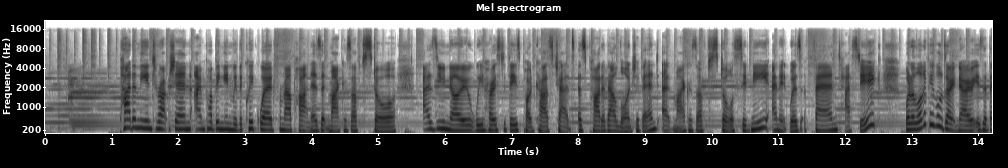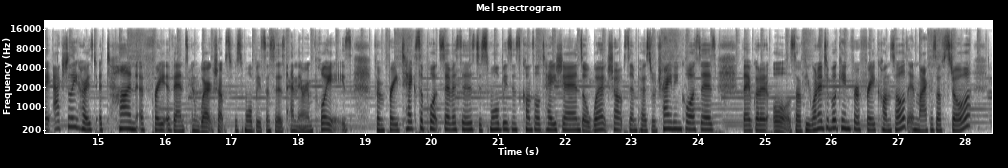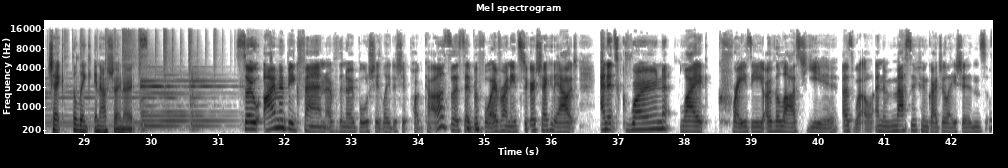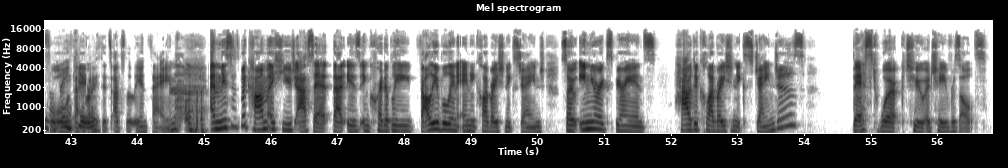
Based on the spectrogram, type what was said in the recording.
Pardon the interruption. I'm popping in with a quick word from our partners at Microsoft Store. As you know, we hosted these podcast chats as part of our launch event at Microsoft Store Sydney, and it was fantastic. What a lot of people don't know is that they actually host a ton of free events and workshops for small businesses and their employees. From free tech support services to small business consultations or workshops and personal training courses, they've got it all. So if you wanted to book in for a free consult in Microsoft Store, check the link in our show notes. So I'm a big fan of the No Bullshit Leadership podcast. As I said mm-hmm. before, everyone needs to go check it out. And it's grown like crazy over the last year as well. And a massive congratulations oh, for all of that you. growth. It's absolutely insane. and this has become a huge asset that is incredibly valuable in any collaboration exchange. So, in your experience, how do collaboration exchanges best work to achieve results?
